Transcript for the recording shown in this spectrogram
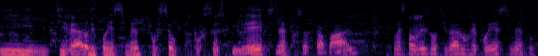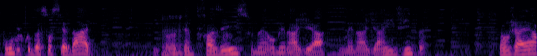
e tiveram reconhecimento por, seu, por seus clientes, né? Por seu trabalho mas talvez hum. não tiveram um reconhecimento público da sociedade. Então hum. eu tento fazer isso, né? Homenagear, homenagear em vida. Então já é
